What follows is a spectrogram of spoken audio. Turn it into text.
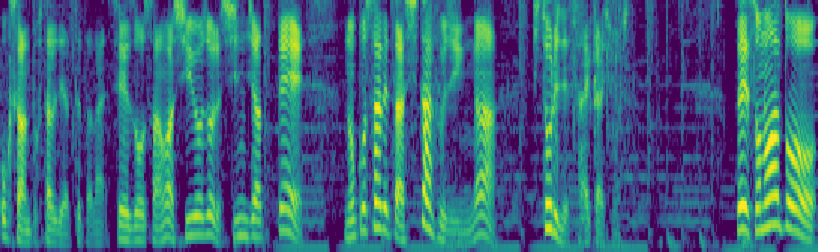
奥さんと2人でやってたね製造さんは収容所で死んじゃって残された下夫人が1人で再会しました。でその後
